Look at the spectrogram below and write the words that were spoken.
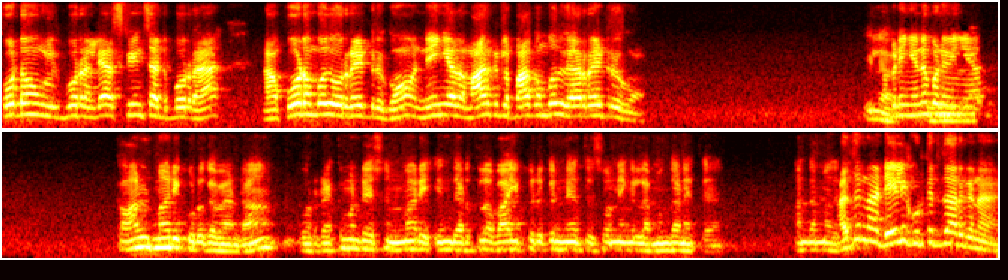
போட்டோவும் உங்களுக்கு போடுறேன் இல்லையா? ஸ்கிரீன்ஷாட் போடுறேன். நான் போடும்போது ஒரு ரேட் இருக்கும். நீங்க அதை மார்க்கெட்ல பார்க்கும்போது வேற ரேட் இருக்கும். இல்ல. அப்ப நீங்க என்ன பண்ணுவீங்க? கால் மாதிரி கொடுக்க வேண்டாம். ஒரு ரெக்கமெண்டேஷன் மாதிரி இந்த இடத்துல வாய்ப்பு இருக்குன்னு நேத்து சொன்னீங்கல்ல முந்தானத்து அந்த மாதிரி. அது நான் டெய்லி கொடுத்துட்டு தான் இருக்கேன்.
